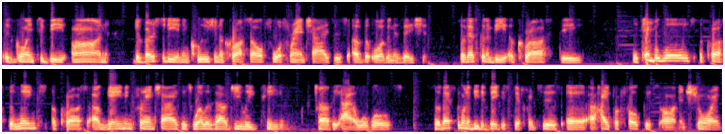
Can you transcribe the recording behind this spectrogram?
is going to be on diversity and inclusion across all four franchises of the organization. So that's going to be across the the Timberwolves, across the Lynx, across our gaming franchise, as well as our G League team, uh, the Iowa Wolves. So that's going to be the biggest difference is a, a hyper focus on ensuring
